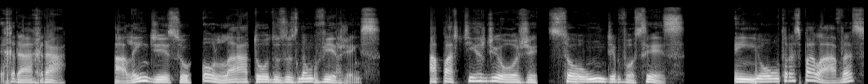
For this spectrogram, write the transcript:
Rá, rá. Além disso, olá a todos os não virgens. A partir de hoje, sou um de vocês. Em outras palavras,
